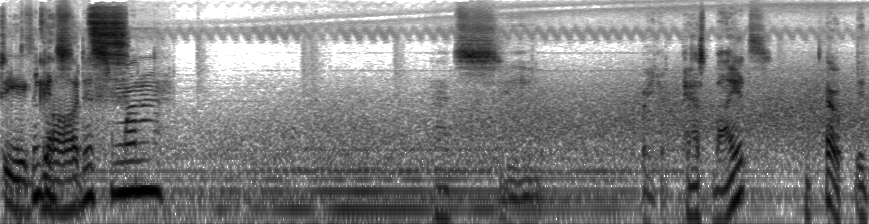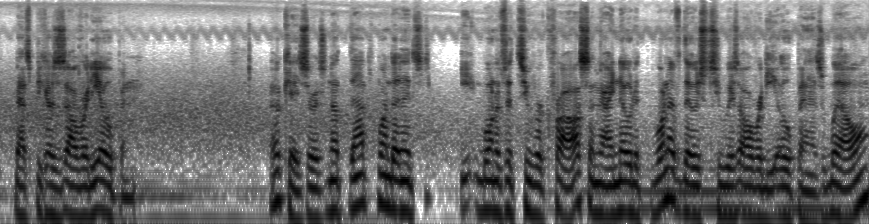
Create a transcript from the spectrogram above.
dear I think gods. it's this one. Let's see. Wait, I passed by it? Oh, it, that's because it's already open. Okay, so it's not that one, then it's one of the two across, and I know that one of those two is already open as well.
